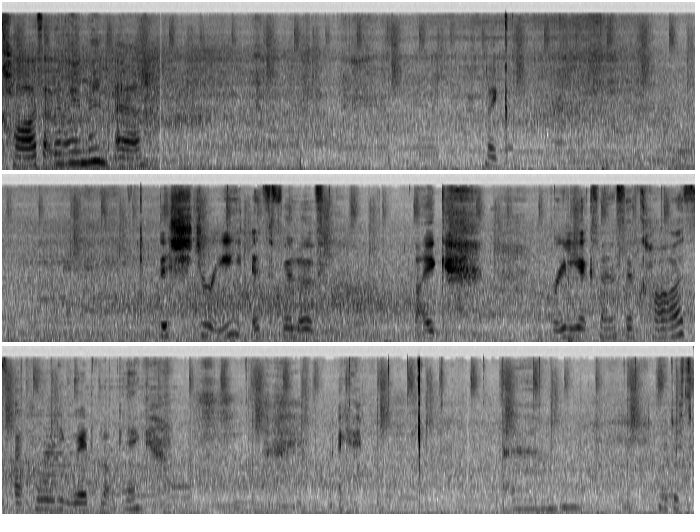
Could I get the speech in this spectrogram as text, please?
cars at the moment. Uh, like, this street is full of like really expensive cars. That's feel really weird vlogging. Okay. Um, we're just.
